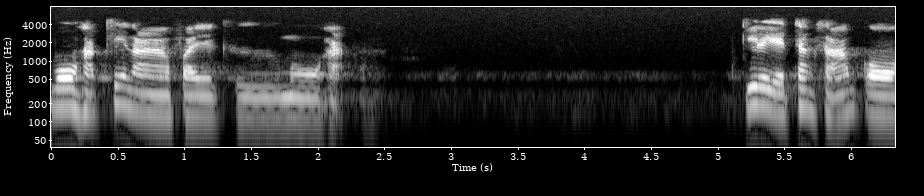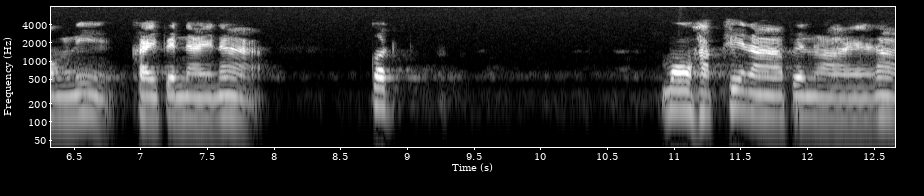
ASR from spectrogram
โมหขีนาไฟคือโมหะ กิเลสทั้งสามกองนี่ใครเป็นนายหน้า ก็โมหักขีนาเป็นนายหน้า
